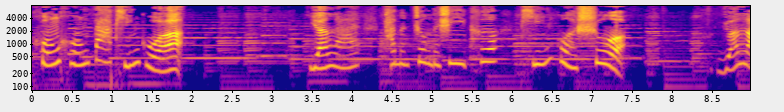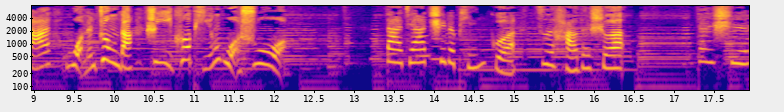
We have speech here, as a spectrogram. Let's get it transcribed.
红红大苹果。原来他们种的是一棵苹果树。原来我们种的是一棵苹果树，大家吃着苹果，自豪地说。但是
